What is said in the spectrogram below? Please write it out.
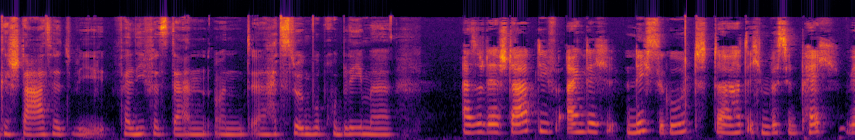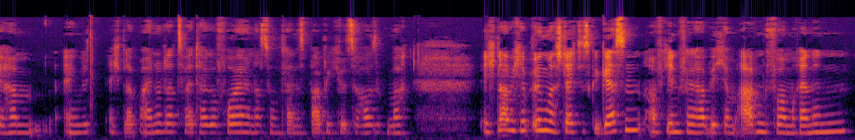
gestartet? Wie verlief es dann? Und äh, hattest du irgendwo Probleme? Also der Start lief eigentlich nicht so gut. Da hatte ich ein bisschen Pech. Wir haben irgendwie, ich glaube, ein oder zwei Tage vorher noch so ein kleines Barbecue zu Hause gemacht. Ich glaube, ich habe irgendwas Schlechtes gegessen. Auf jeden Fall habe ich am Abend vorm Rennen,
